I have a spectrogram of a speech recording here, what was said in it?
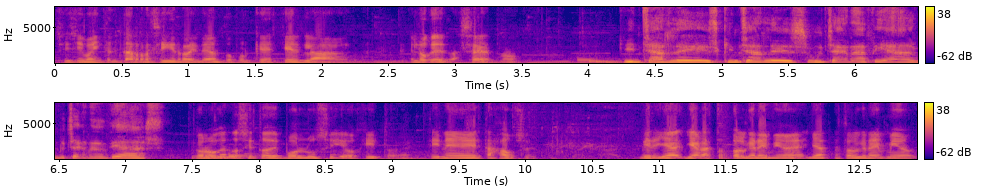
Sí, sí, va a intentar seguir raideando porque es que es la. es lo que debe hacer, ¿no? Quincharles, quincharles, muchas gracias, muchas gracias. Coloca un de Paul Lucy, ojito, ¿eh? Tiene esta house. Mire, ya, ya gastó el gremio, ¿eh? Ya gastó el gremio.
